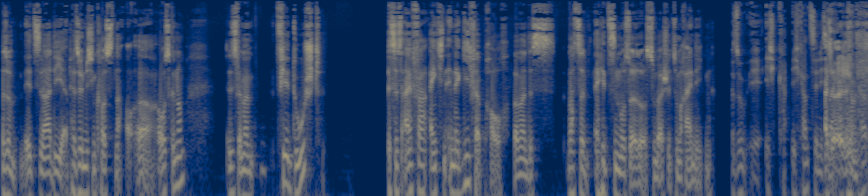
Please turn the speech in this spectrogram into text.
also jetzt mal die persönlichen Kosten äh, ausgenommen, ist, wenn man viel duscht, ist es einfach eigentlich ein Energieverbrauch, weil man das Wasser erhitzen muss oder sowas zum Beispiel zum Reinigen. Also ich, kann- ich kann es dir nicht Also, sagen. äh, Man hört,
